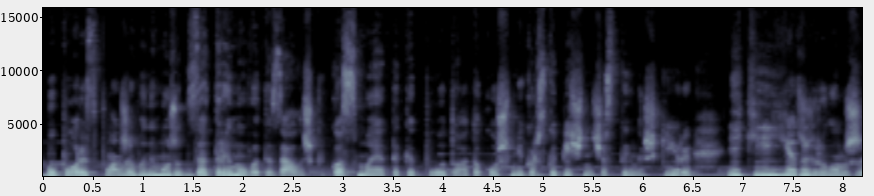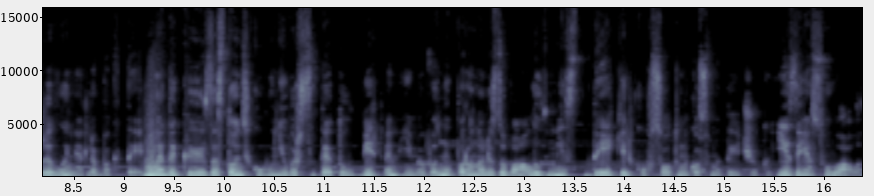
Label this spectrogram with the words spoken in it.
Бо пори спонжа вони можуть затримувати залишки косметики, поту, а також мікроскопічні частини шкіри, які є джерелом живлення для бактерій. Медики з Естонського університету в Бірмінгемі вони проаналізували вміст декількох сотень косметичок і з'ясували,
